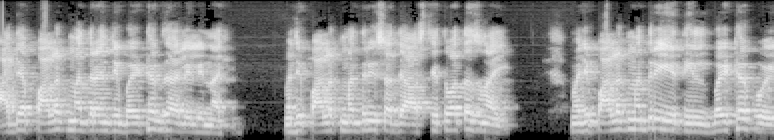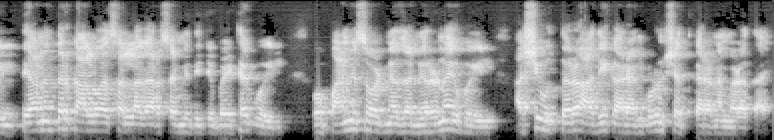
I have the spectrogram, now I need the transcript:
अद्याप पालकमंत्र्यांची बैठक झालेली नाही. म्हणजे पालकमंत्री सध्या अस्तित्वातच नाही. म्हणजे पालकमंत्री येतील बैठक होईल त्यानंतर कालवा सल्लागार समितीची बैठक होईल व पाणी सोडण्याचा निर्णय होईल अशी उत्तरं अधिकाऱ्यांकडून शेतकऱ्यांना मिळत आहे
